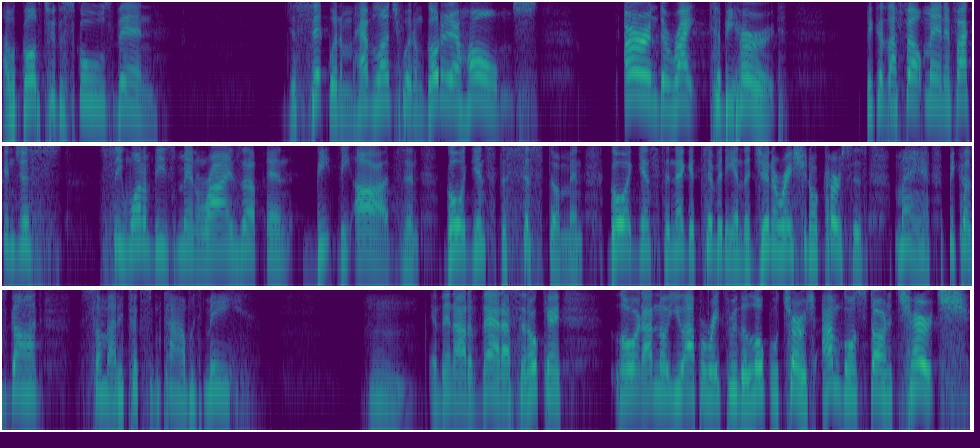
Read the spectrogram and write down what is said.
I would go up to the schools then, just sit with them, have lunch with them, go to their homes, earn the right to be heard. Because I felt, man, if I can just see one of these men rise up and beat the odds and go against the system and go against the negativity and the generational curses, man, because God, somebody took some time with me. Hmm. And then out of that, I said, okay, Lord, I know you operate through the local church. I'm going to start a church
